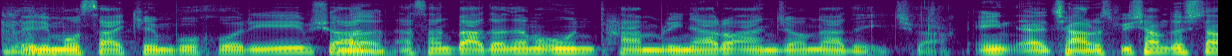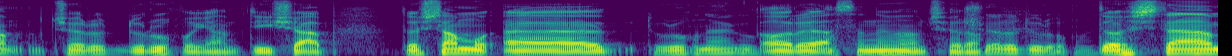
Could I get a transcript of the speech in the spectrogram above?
بریم مسکن بخوریم شاید بله. اصلا بدن ما اون تمرینه رو انجام نده هیچ وقت. این چند روز پیشم داشتم چرا دروغ بگم؟ دیشب داشتم دروغ نگو. آره اصلا نمی‌دونم چرا. چرا دروغ داشتم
